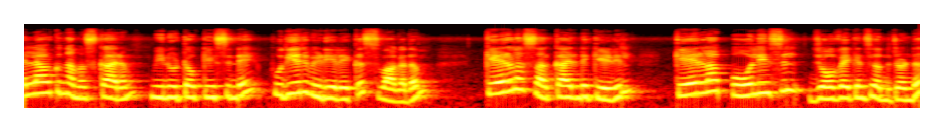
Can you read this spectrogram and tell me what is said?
എല്ലാവർക്കും നമസ്കാരം. മീനു ടോക്കീസിന്റെ പുതിയൊരു വീഡിയോയിലേക്ക് സ്വാഗതം. കേരള സർക്കാരിന്റെ കീഴിൽ കേരള പോലീസിൽ ജോബ് വേക്കൻസി വന്നിട്ടുണ്ട്.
